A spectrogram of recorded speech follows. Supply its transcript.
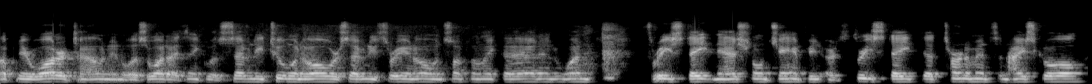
up near Watertown and was what I think was 72 and 0 or 73 and 0 and something like that, and won three state national champion or three state uh, tournaments in high school.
